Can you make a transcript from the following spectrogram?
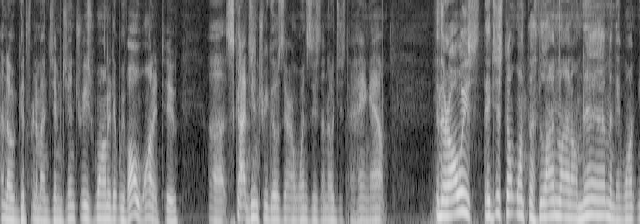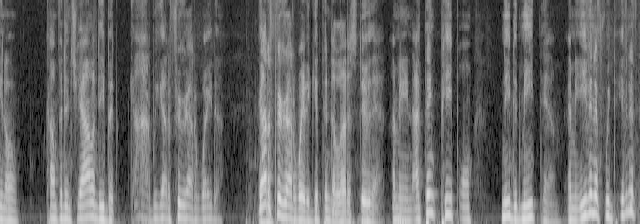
I know a good friend of mine, Jim Gentry's wanted it. We've all wanted to. Uh, Scott Gentry goes there on Wednesdays. I know just to hang out, and they're always they just don't want the limelight on them, and they want you know confidentiality. But God, we got to figure out a way to got to figure out a way to get them to let us do that. I mean, I think people need to meet them. I mean, even if we even if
